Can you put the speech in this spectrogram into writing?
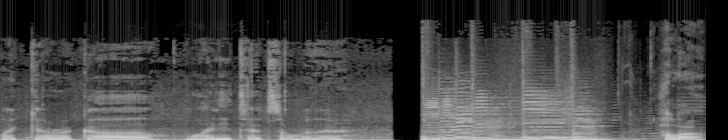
Like Eric uh, Whiny Tits over there. Hello.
